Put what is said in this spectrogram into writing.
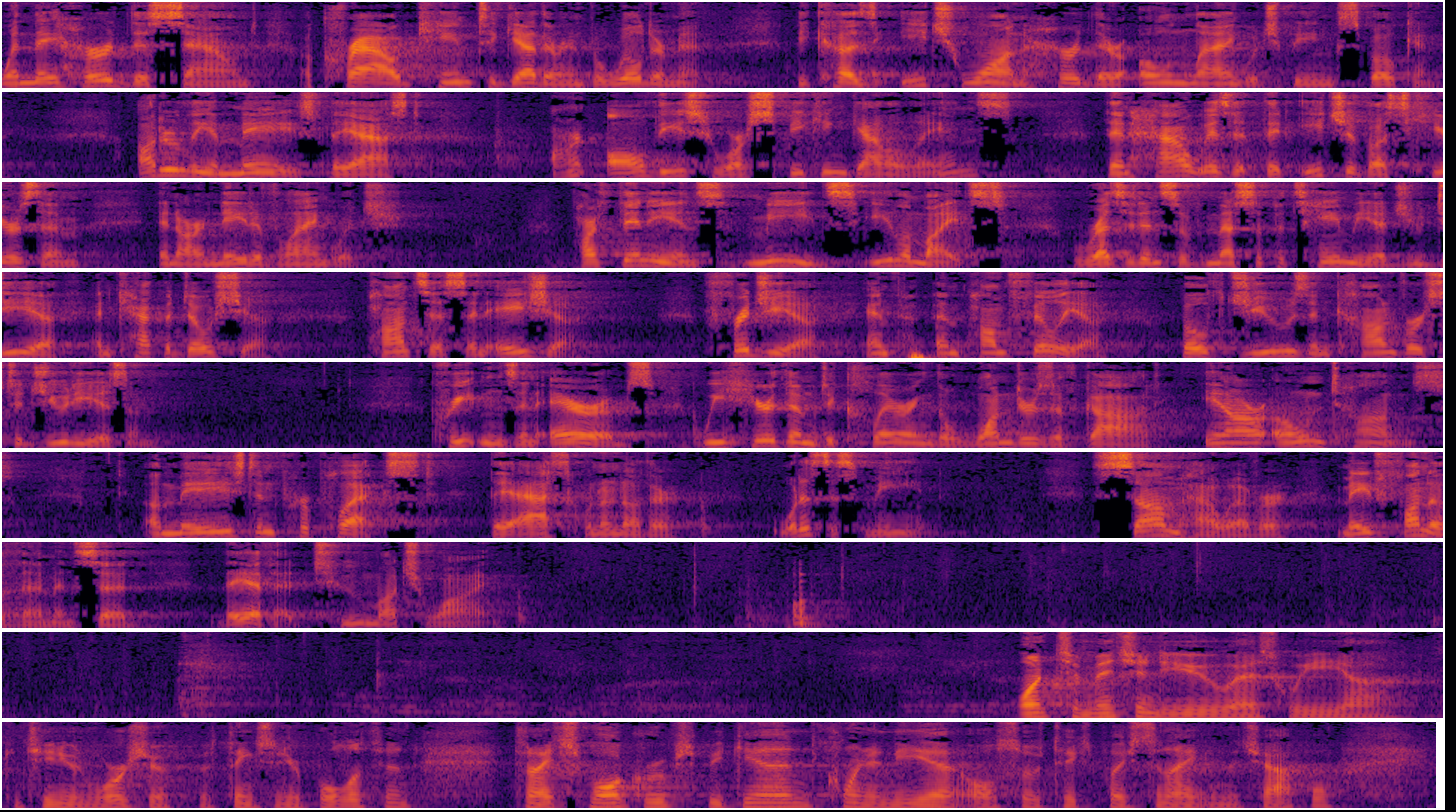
When they heard this sound, a crowd came together in bewilderment because each one heard their own language being spoken. Utterly amazed, they asked, Aren't all these who are speaking Galileans? Then how is it that each of us hears them in our native language? Parthians, Medes, Elamites, residents of Mesopotamia, Judea, and Cappadocia, Pontus and Asia, Phrygia and, and Pamphylia, both Jews and converts to Judaism Cretans and Arabs, we hear them declaring the wonders of God in our own tongues. Amazed and perplexed, they ask one another, What does this mean? Some, however, made fun of them and said, They have had too much wine. I want to mention to you as we uh, continue in worship things in your bulletin. Tonight, small groups begin. Koinonia also takes place tonight in the chapel.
